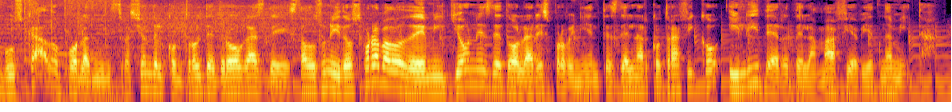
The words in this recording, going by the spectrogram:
buscado por la Administración del Control de Drogas de Estados Unidos por lavado de millones de dólares provenientes del narcotráfico y líder de la mafia vietnamita.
